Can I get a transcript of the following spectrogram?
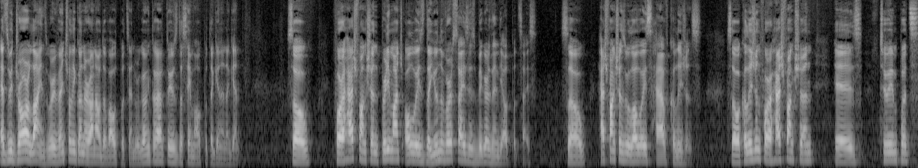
as we draw our lines, we're eventually going to run out of outputs and we're going to have to use the same output again and again. So for a hash function, pretty much always the universe size is bigger than the output size. So hash functions will always have collisions. So a collision for a hash function is two inputs,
